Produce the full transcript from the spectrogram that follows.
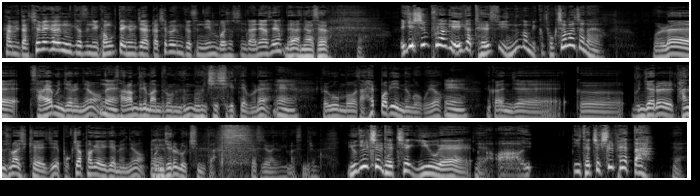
합니다. 최백은 교수님, 건국대 경제학과 최백은 교수님 모셨습니다. 안녕하세요. 네, 안녕하세요. 네. 이게 심플하게 얘기가 될 수 있는 겁니까? 복잡하잖아요. 원래 사회 문제는요. 네. 사람들이 만들어 놓은 지식이기 때문에 네. 결국 뭐 다 해법이 있는 거고요. 네. 그러니까 이제 그 문제를 단순화시켜야지 복잡하게 얘기하면요 네. 본질을 네. 놓칩니다. 그래서 제가 여기 말씀드린 거. 6.17 대책 이후에 예. 아, 이 대책 실패했다. 예.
